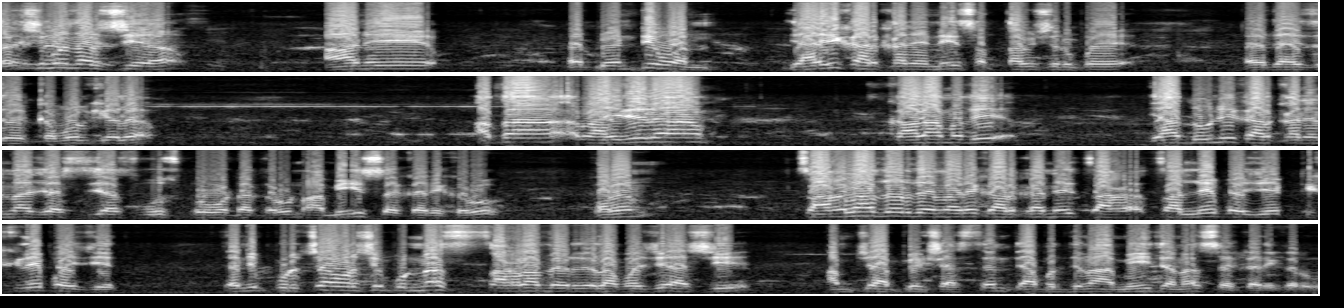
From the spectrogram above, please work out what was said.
लक्ष्मी नरसिंह. आणि ट्वेंटी वन याही कारखान्यांनी सत्तावीसशे रुपये द्यायचं कबूल केलं. आता राहिलेल्या काळामध्ये या दोन्ही कारखान्यांना जास्तीत जास्त ऊस पुरवठा करून आम्हीही सहकार्य करू. कारण चांगला दर देणारे कारखाने चा- चालले पाहिजेत टिकले पाहिजेत. त्यांनी पुढच्या वर्षी पुन्हा चांगला दर दिला पाहिजे अशी आमची अपेक्षा असते आणि त्या पद्धतीनं आम्हीही त्यांना सहकार्य करू.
